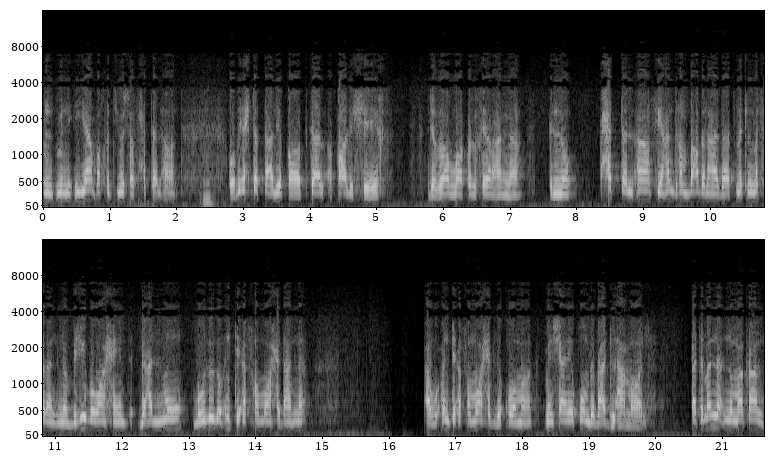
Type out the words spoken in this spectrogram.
من, من أيام أخوة يوسف حتى الآن. وبإحدى التعليقات قال, قال الشيخ جزاه الله كل خير عنا أنه حتى الآن في عندهم بعض العادات مثل مثلا أنه بيجيبوا واحد بيعلموه بيقولوا له أنت أفهم واحد عنا. أو أنت أفهم واحد بقومك من شان يقوم ببعض الأعمال. أتمنى إنه ما كان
